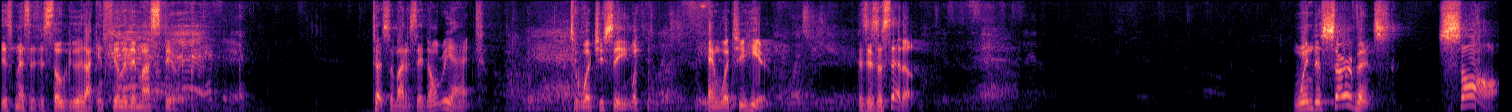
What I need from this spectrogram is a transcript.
This message is so good, I can feel it in my spirit. Yes, Touch somebody and say, Don't react, Don't react. to what you see, what you see. and what you hear. Because it's a setup. When the servants saw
